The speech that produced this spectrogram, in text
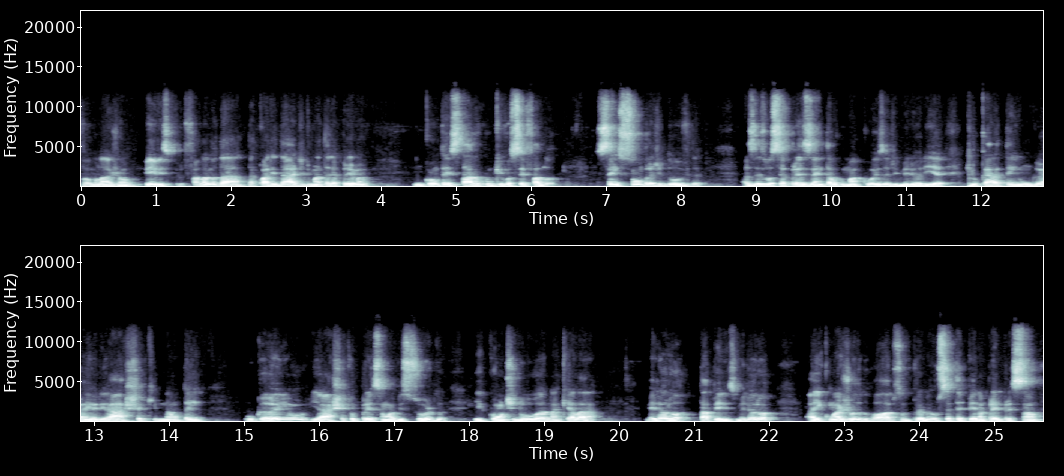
Vamos lá, João. Pires, falando da, da qualidade de matéria-prima, incontestável com o que você falou sem sombra de dúvida. Às vezes você apresenta alguma coisa de melhoria que o cara tem um ganho, ele acha que não tem o ganho e acha que o preço é um absurdo e continua naquela. Melhorou, tá, Pires? Melhorou. Aí, com a ajuda do Robson, o CTP na pré-impressão,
